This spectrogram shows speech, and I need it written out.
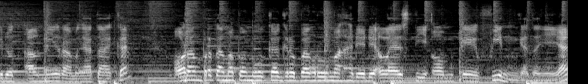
Kedot Almira mengatakan Orang pertama pembuka gerbang rumah Dedek Lesti Om Kevin katanya ya.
